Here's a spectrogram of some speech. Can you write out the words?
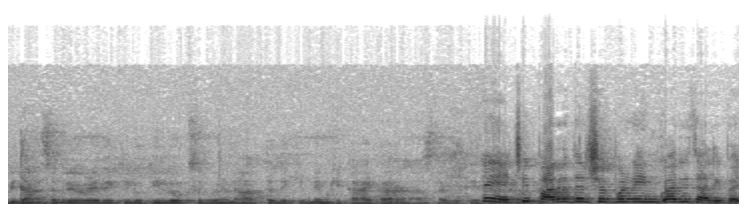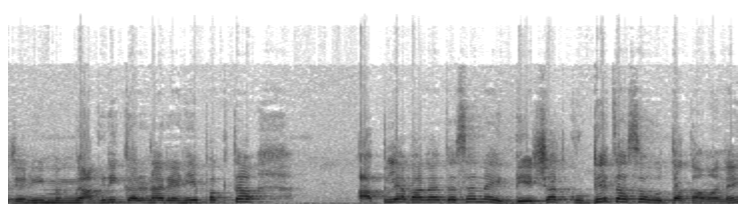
विधानसभेवेळी देखील होती लोकसभेवेळी आता देखील. नेमकी काय कारण असावी नाही याची पारदर्शकपणे इन्क्वायरी झाली पाहिजे आणि मागणी करणारे आणि हे फक्त आपल्या भागात असं नाही देशात कुठेच असं होता कामा नये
